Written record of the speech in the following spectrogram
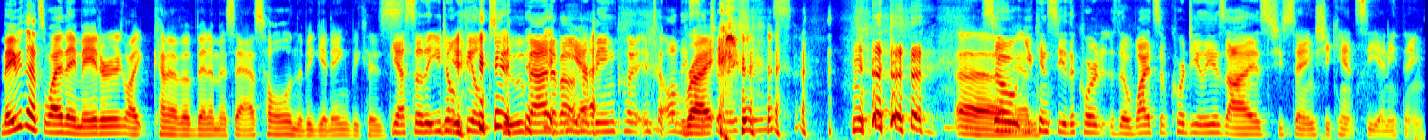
maybe that's why they made her like kind of a venomous asshole in the beginning because Yeah, so that you don't feel too bad about Yeah. her being put into all these right. situations. Oh, so man. you can see the cord- the whites of Cordelia's eyes. She's saying she can't see anything.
